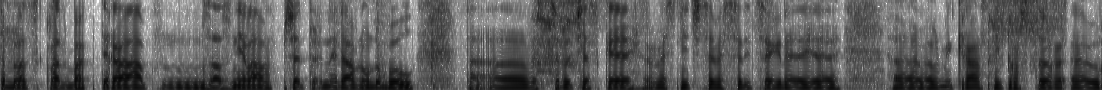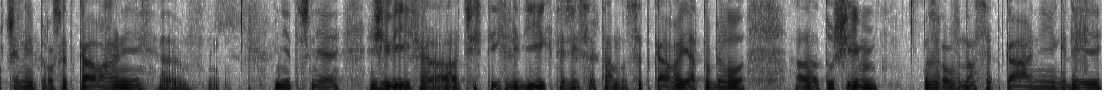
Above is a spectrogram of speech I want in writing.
To byla skladba, která hm, zazněla před nedávnou dobou ta, eh, ve středočeské vesničce Veselice, kde je eh, velmi krásný prostor eh, určený pro setkávání vnitřně živých a čistých lidí, kteří se tam setkávají a to bylo, tuším, zrovna setkání, kdy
